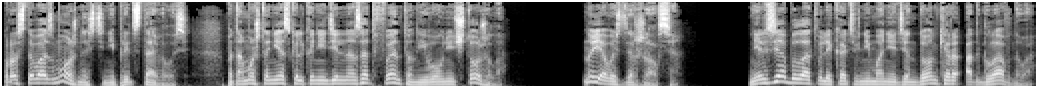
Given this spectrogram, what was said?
Просто возможности не представилось, потому что несколько недель назад Фентон его уничтожила. Но я воздержался. Нельзя было отвлекать внимание Дендонкера от главного.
